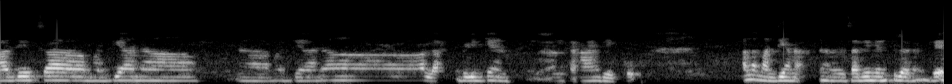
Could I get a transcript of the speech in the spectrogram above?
ಆ ದಿವಸ ಮಧ್ಯಾಹ್ನ ಮಧ್ಯಾಹ್ನ ಅಲ್ಲ, ಬೆಳಿಗ್ಗೆ ಅಂತ ಕಾಣಬೇಕು. ಅಲ್ಲ, ಮಧ್ಯಾಹ್ನ ಸರಿ ನೆನಪಿಲ್ಲ ನನಗೆ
